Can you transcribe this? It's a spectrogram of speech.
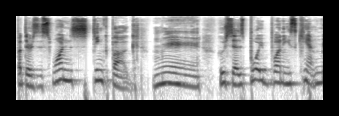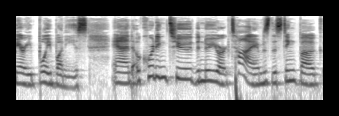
but there's this one stink bug who says boy bunnies can't marry boy bunnies. And according to the New York Times, the stink bug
